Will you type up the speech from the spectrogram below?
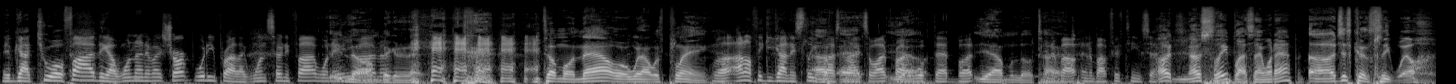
They've got 205. They got 195 sharp. What are you probably like 175, 185? No, I'm now? bigger than that. you talking about now or when I was playing? Well, I don't think he got any sleep I've last had- night, so I'd probably yeah. whoop that butt Yeah, I'm a little in tired. about in about 15 seconds. Oh, seconds. no sleep last night. What happened? Uh, just couldn't sleep well.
